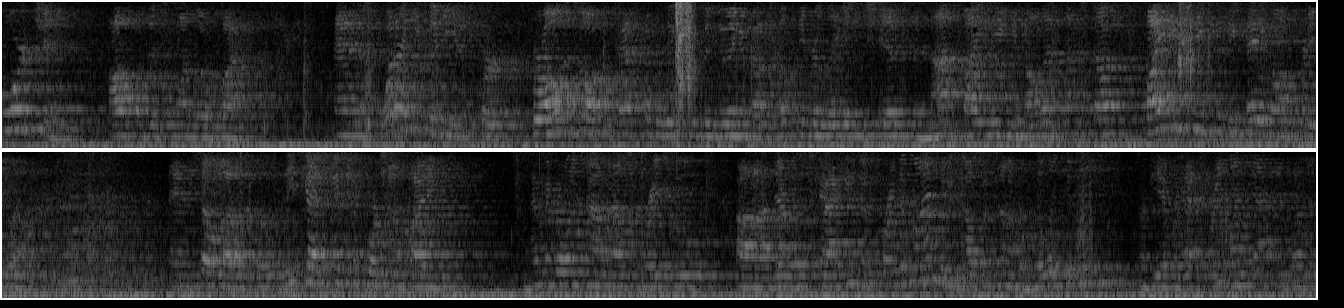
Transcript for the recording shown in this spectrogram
fortune off of this one little fight. And what I keep thinking is for, for all the talk the past couple of weeks we've been doing about healthy relationships and not fighting and all that kind of stuff, fighting seems to be paying off pretty well. And so, uh, so these guys making a fortune on fighting. I remember one time when I was in grade school, uh, there was this guy, he was a friend of mine, but he was also kind of a bully to me. If you ever had a friend like that, it wasn't,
